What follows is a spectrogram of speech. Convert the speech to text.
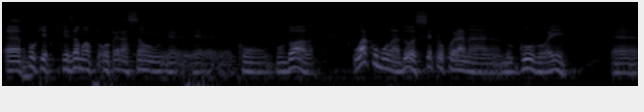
Uh, por quê? Porque fez uma operação é, é, com, com dólar. O acumulador, se você procurar na, no Google aí, é,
